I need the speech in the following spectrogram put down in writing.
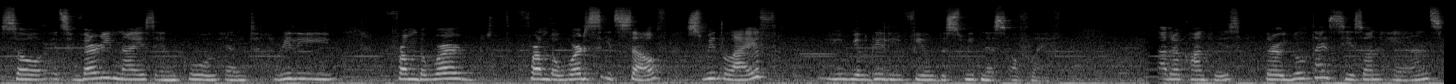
so it's very nice and cool and really from the word from the words itself sweet life you will really feel the sweetness of life in other countries their yuletide season ends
